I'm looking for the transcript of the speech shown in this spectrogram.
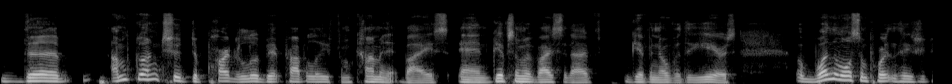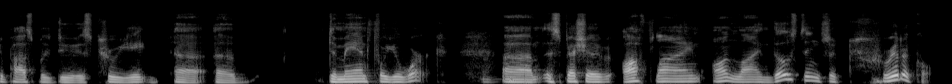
The I'm going to depart a little bit probably from common advice and give some advice that I've given over the years. One of the most important things you could possibly do is create uh, a demand for your work, mm -hmm. um, especially offline, online. Those things are critical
